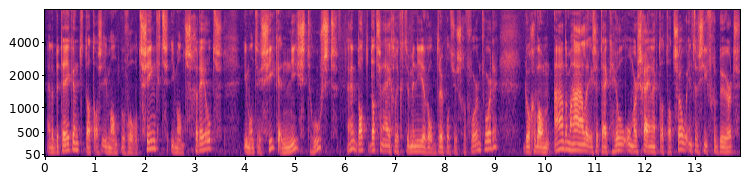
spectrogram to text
En dat betekent dat als iemand bijvoorbeeld zinkt, iemand schreeuwt, iemand is ziek en niest, hoest, hè, dat, dat zijn eigenlijk de manieren waarop druppeltjes gevormd worden. Door gewoon ademhalen is het eigenlijk heel onwaarschijnlijk dat dat zo intensief gebeurt,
